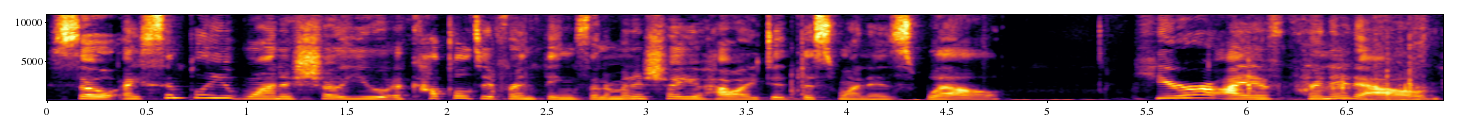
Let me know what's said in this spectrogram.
So I simply want to show you a couple different things and I'm going to show you how I did this one as well. Here I have printed out,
